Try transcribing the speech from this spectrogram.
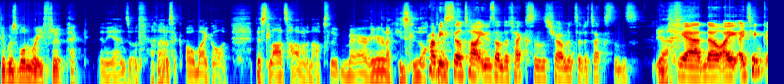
there was one where he threw a pick in the end zone, and I was like, oh my god, this lad's having an absolute mare here. Like he's looked probably like... still thought he was on the Texans, showing it to the Texans. Yeah, yeah. No, I, I think,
